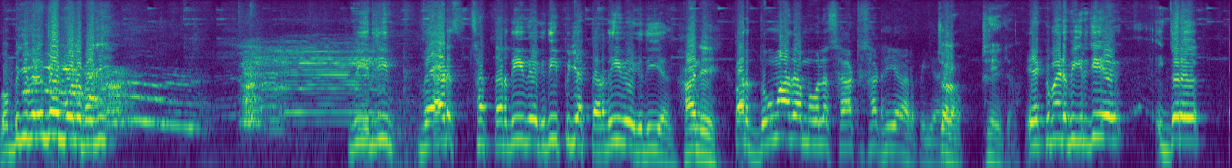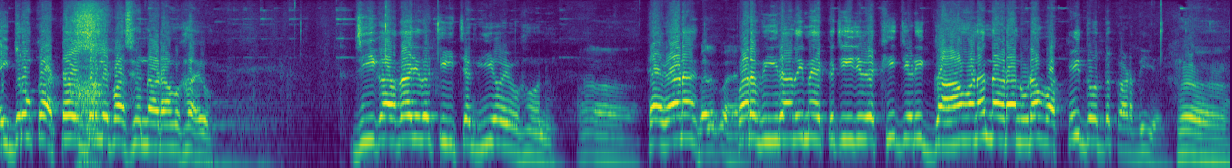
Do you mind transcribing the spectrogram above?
ਬੱਬੀ ਜੀ ਮੇਰੇ ਦਾ ਮੁੱਲ ਭਾਜੀ। ਵੀਰ ਜੀ ਵੈੜ 70 ਦੀ ਵਿਕਦੀ 75 ਦੀ ਵਿਕਦੀ ਆ। ਹਾਂਜੀ। ਪਰ ਦੋਵਾਂ ਦਾ ਮੁੱਲ 60 60000 ਰੁਪਇਆ ਚਲੋ ਠੀਕ ਆ। ਇੱਕ ਮਿੰਟ ਵੀਰ ਜੀ ਇੱਧਰ ਇਧਰੋਂ ਘੱਟ ਆ ਉਧਰਲੇ ਪਾਸੇ ਨਾੜਾਂ ਵਿਖਾਇਓ। ਜੀ ਕਰਦਾ ਜਦੋਂ ਚੀਜ਼ ਚੰਗੀ ਹੋਏ ਵਿਖਾਉਣ। ਨੂੰ ਹਾਂ। ਹੈਗਾ ਨਾ? ਹੈ। ਪਰ ਵੀਰਾਂ ਦੀ ਮੈਂ ਇੱਕ ਚੀਜ਼ ਵੇਖੀ ਜਿਹੜੀ ਗਾਂ ਆ ਨਾ ਨਾੜਾਂ ਨੂੜਾਂ ਵਾਕਈ ਦੁੱਧ ਕੱਢਦੀ ਹੈ। ਹਾਂ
